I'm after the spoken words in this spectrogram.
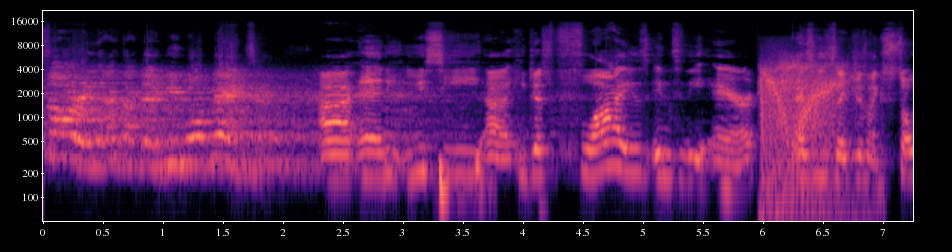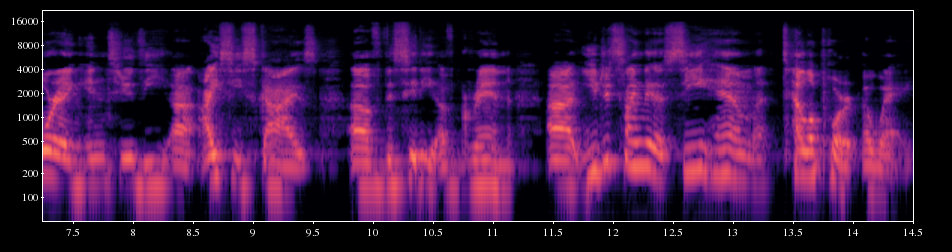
Sorry, I thought there'd be more banter. Uh, and you see, uh, he just flies into the air as he's like just like soaring into the uh, icy skies of the city of Grin. Uh, you just kind of see him teleport away.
